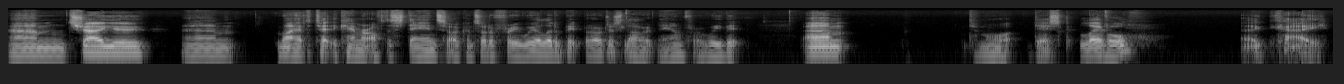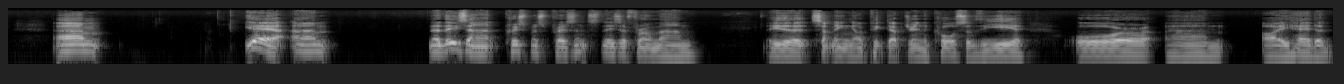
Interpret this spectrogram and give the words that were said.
um, show you. Um, might have to take the camera off the stand so I can sort of freewheel it a bit, but I'll just lower it down for a wee bit um, to more desk level. Okay. Um, yeah. Um, now, these aren't Christmas presents. These are from um, either something I picked up during the course of the year or um, I had a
